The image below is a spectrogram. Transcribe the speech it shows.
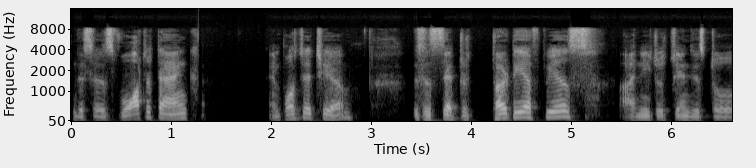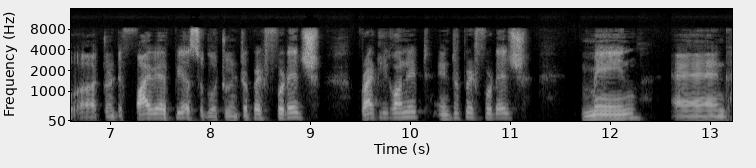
This is water tank. Import it here. This is set to 30 FPS. I need to change this to uh, 25 FPS. So go to interpret footage, right click on it, interpret footage, main, and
